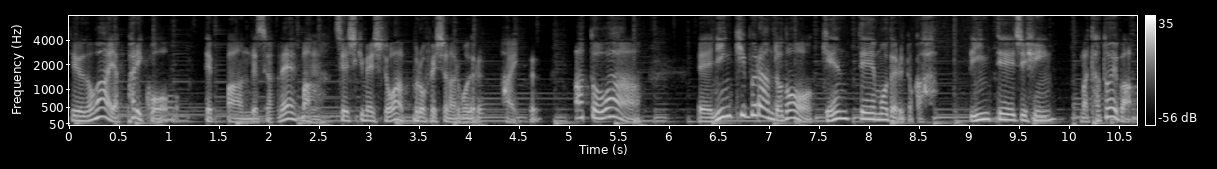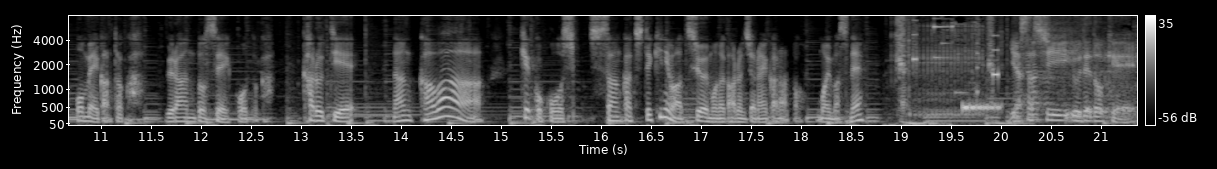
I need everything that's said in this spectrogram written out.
ていうのが、やっぱりこう、鉄板ですよね、まあう正式名称はプロフェッショナルモデル。はい。あとは、えー人気ブランドの限定モデルとか、ヴィンテージ品、まあ、例えばオメガとか、グランドセイコーとか、カルティエなんかは、結構こう資産価値的には強いものがあるんじゃないかなと思いますね。優しい腕時計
